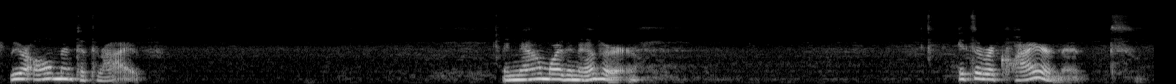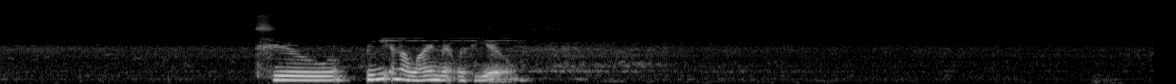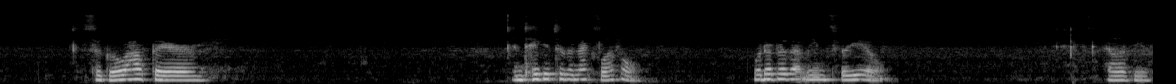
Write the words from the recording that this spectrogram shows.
We are all meant to thrive. And now more than ever, it's a requirement to be in alignment with you. So go out there and take it to the next level, whatever that means for you. I love you.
